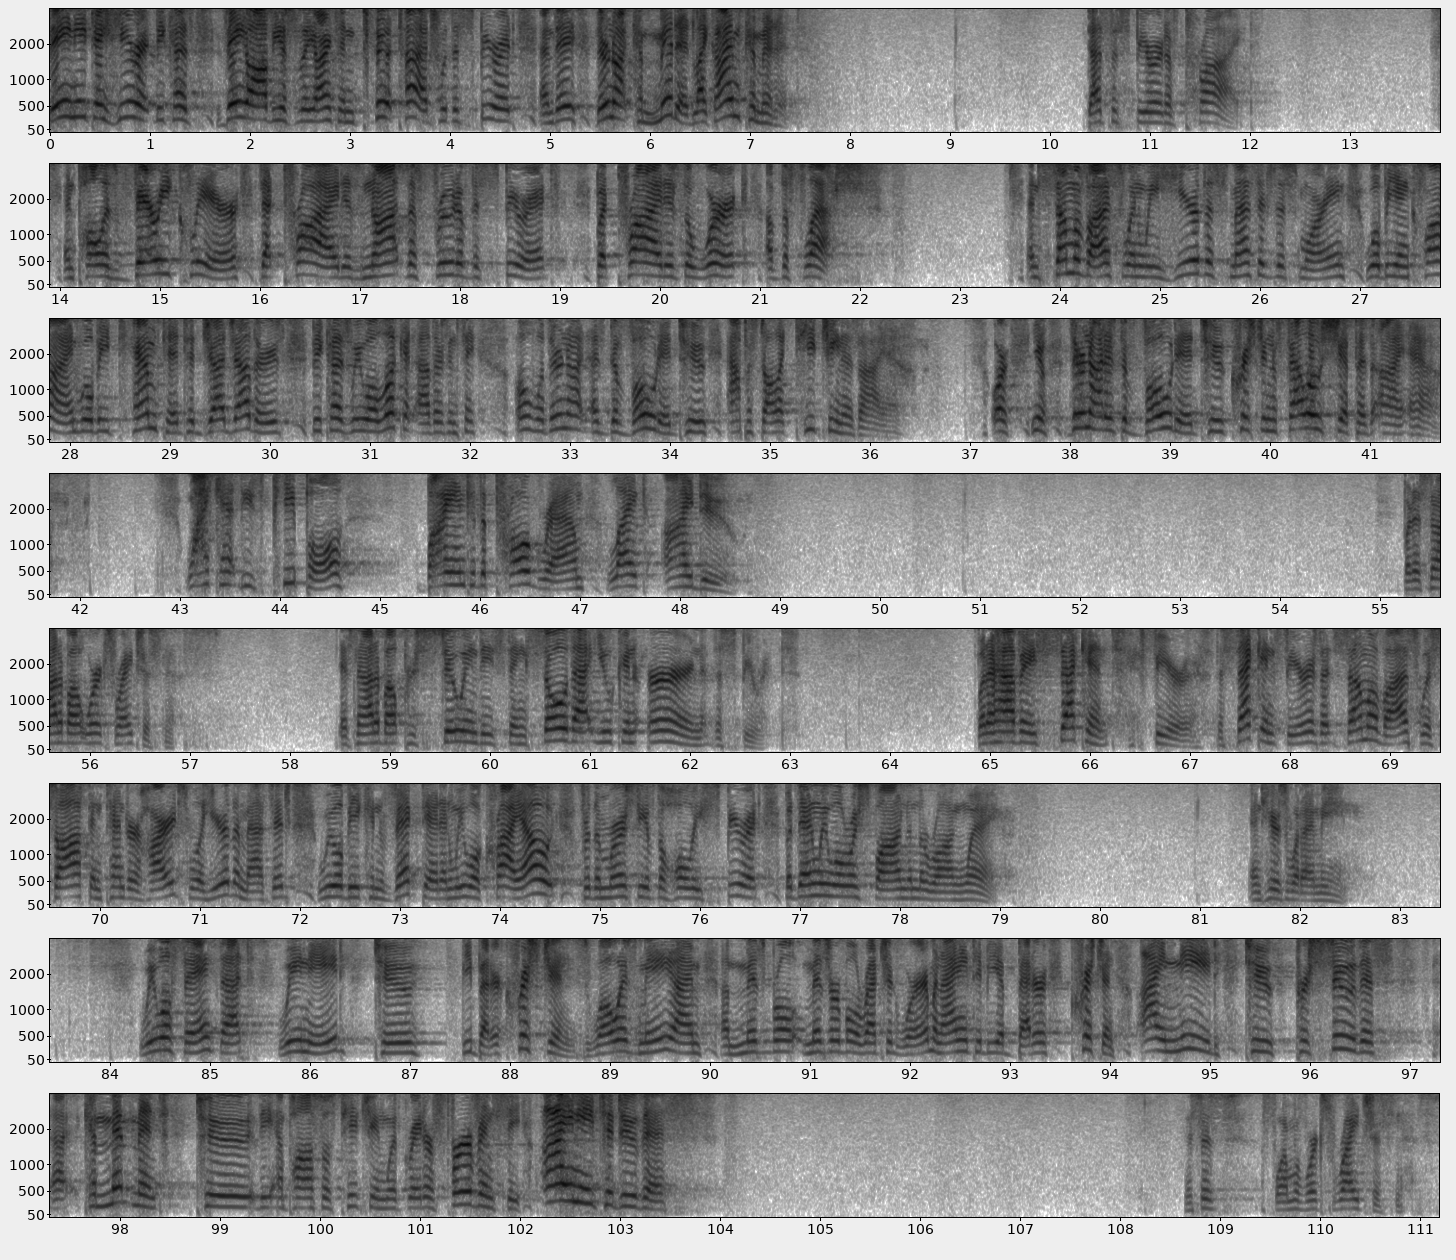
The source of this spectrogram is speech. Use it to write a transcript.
They need to hear it because they obviously aren't in t- touch with the Spirit, and they, they're not committed like I'm committed. That's the spirit of pride. And Paul is very clear that pride is not the fruit of the Spirit, but pride is the work of the flesh. And some of us, when we hear this message this morning, will be inclined, will be tempted to judge others because we will look at others and say, oh, well, they're not as devoted to apostolic teaching as I am. Or, you know, they're not as devoted to Christian fellowship as I am. Why can't these people buy into the program like I do? But it's not about works righteousness. It's not about pursuing these things so that you can earn the Spirit. But I have a second fear. The second fear is that some of us with soft and tender hearts will hear the message, we will be convicted, and we will cry out for the mercy of the Holy Spirit, but then we will respond in the wrong way. And here's what I mean we will think that we need to be better Christians. Woe is me, I'm a miserable, miserable, wretched worm, and I need to be a better Christian. I need to pursue this uh, commitment to the apostles' teaching with greater fervency. I need to do this. This is a form of works righteousness.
